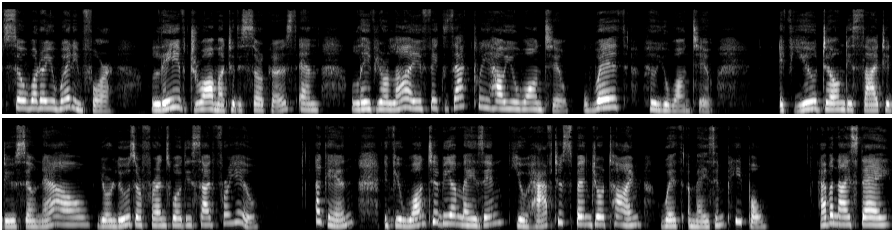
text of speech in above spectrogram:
So what are you waiting for? Leave drama to the circus and live your life exactly how you want to, with who you want to. If you don't decide to do so now, your loser friends will decide for you. Again, if you want to be amazing, you have to spend your time with amazing people. Have a nice day.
